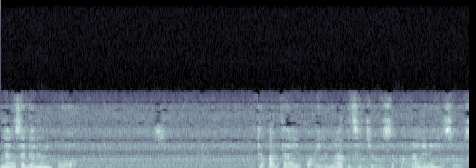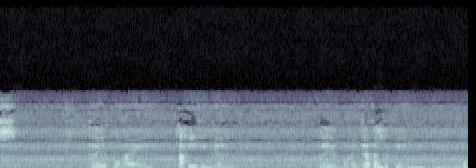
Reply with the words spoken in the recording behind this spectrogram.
Nang sa ganun po, kapag tayo po ay lumapit sa Diyos sa pangalan ng Jesus, tayo po ay pakikinggan tayo po ay tatanggapin. Ano?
